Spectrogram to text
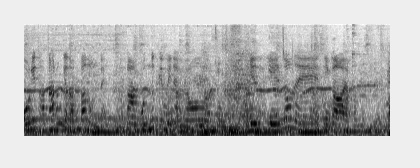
머리 다 자른 게 낫다던데? 약간 뭔 느낌이냐면 좀 예, 예전에 네가 약간 막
